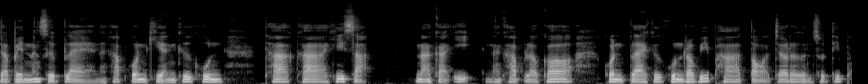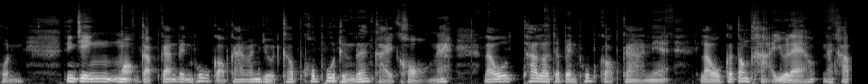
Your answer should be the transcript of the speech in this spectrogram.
จะเป็นหนังสือแปลนะครับ คนเขียนคือคุณทาคาฮิสะนากาอินะครับ แล้วก็คนแปลคือคุณรวิภาต่อเจริญสุทธิผล จริงๆ เหมาะกับการเป็นผู้ประกอบการวันหยุดเขาเขาพูดถึงเรื่องขายของนะ แล้วถ้าเราจะเป็นผู้ประกอบการเนี่ย เราก็ต้องขายอยู่แล้วนะครับ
